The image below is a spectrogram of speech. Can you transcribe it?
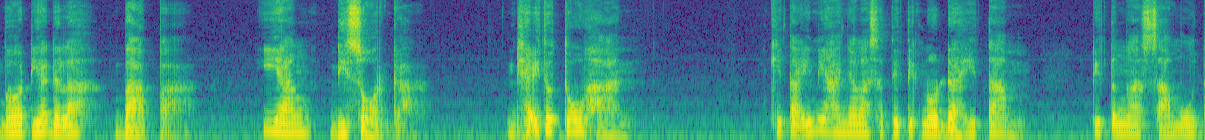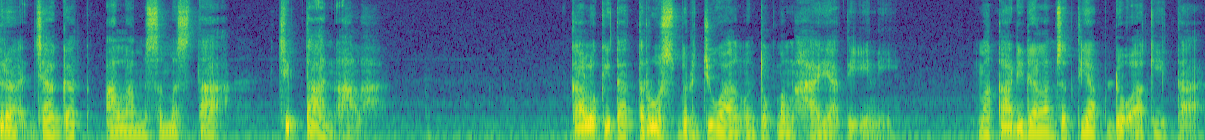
bahwa dia adalah Bapa yang di sorga. Dia itu Tuhan. Kita ini hanyalah setitik noda hitam di tengah samudra jagat alam semesta ciptaan Allah. Kalau kita terus berjuang untuk menghayati ini, maka di dalam setiap doa kita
